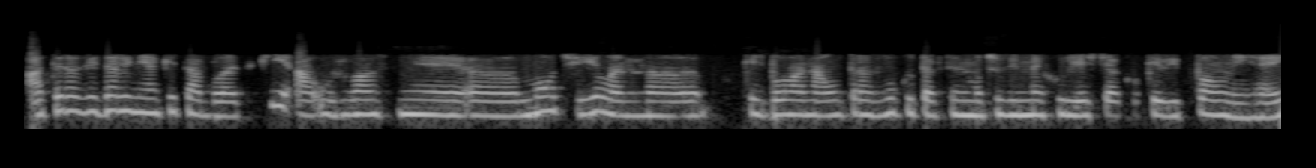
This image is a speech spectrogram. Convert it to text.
A teraz jej dali nejaké tabletky a už vlastne e, močí, len e, keď bola na ultrazvuku, tak ten močový mechúr je ešte ako keby plný, hej.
